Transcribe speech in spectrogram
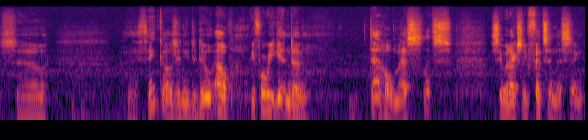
So I think all you need to do, oh, before we get into that whole mess, let's see what actually fits in this thing.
